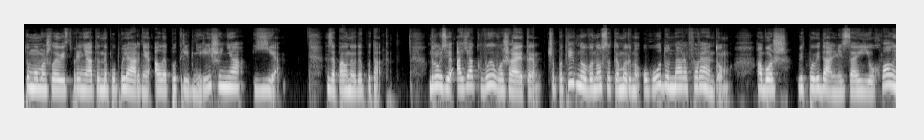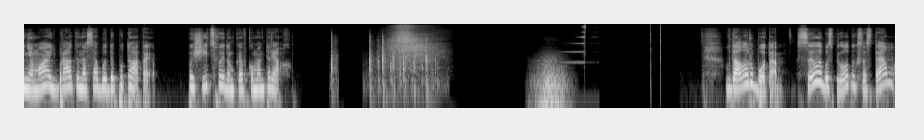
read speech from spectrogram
Тому можливість прийняти непопулярні, але потрібні рішення є запевнив депутат. Друзі, а як ви вважаєте, чи потрібно виносити мирну угоду на референдум? Або ж відповідальність за її ухвалення мають брати на себе депутати? Пишіть свої думки в коментарях. Вдала робота. Сили безпілотних систем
